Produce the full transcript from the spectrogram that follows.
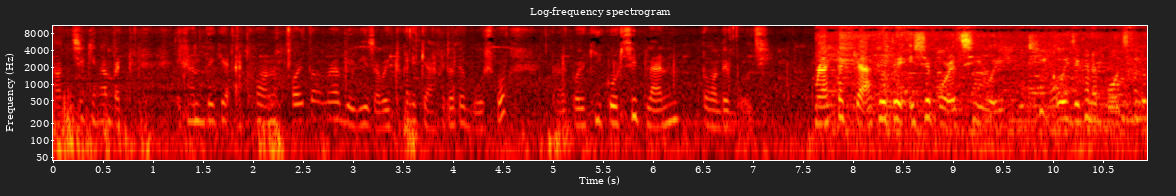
থাকছি কিনা বাট এখান থেকে এখন হয়তো আমরা বেরিয়ে যাব। একটুখানি ক্যাফেটাতে বসবো। তারপরে কি করছি প্ল্যান তোমাদের বলছি। আমরা একটা ক্যাফেতে এসে পড়েছি ওই ঠিক ওই যেখানে বোটসগুলো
